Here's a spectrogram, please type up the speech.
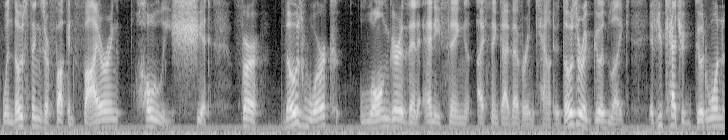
when those things are fucking firing, holy shit! For those work longer than anything I think I've ever encountered. Those are a good like if you catch a good one,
